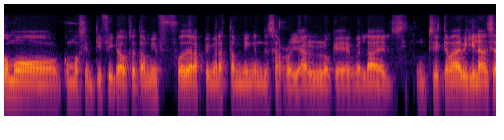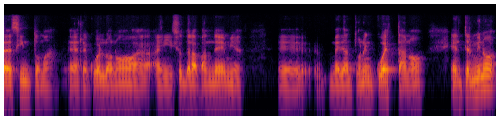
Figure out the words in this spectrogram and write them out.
Como, como científica, usted también fue de las primeras también en desarrollar lo que es, ¿verdad? El, un sistema de vigilancia de síntomas, eh, recuerdo, ¿no? A, a, inicios de la pandemia, eh, mediante una encuesta, ¿no? En términos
